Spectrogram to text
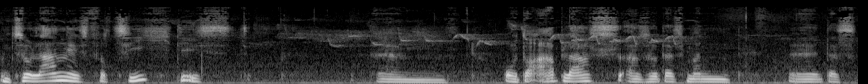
und solange es Verzicht ist ähm, oder Ablass, also dass man äh, das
